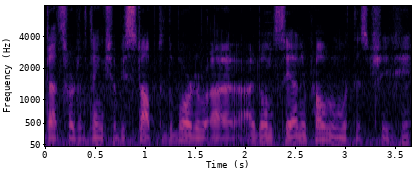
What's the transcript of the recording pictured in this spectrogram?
that sort of thing should be stopped at the border. I, I don't see any problem with this treaty.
